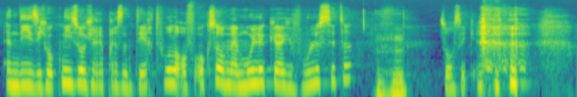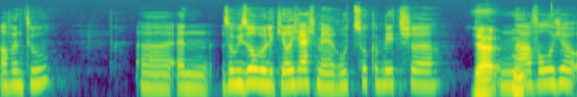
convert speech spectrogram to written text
en die zich ook niet zo gerepresenteerd voelen of ook zo met moeilijke gevoelens zitten, Mhm. zoals ik af en toe. Eh, en sowieso wil ik heel graag mijn roots ook een beetje Ja, navolgen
